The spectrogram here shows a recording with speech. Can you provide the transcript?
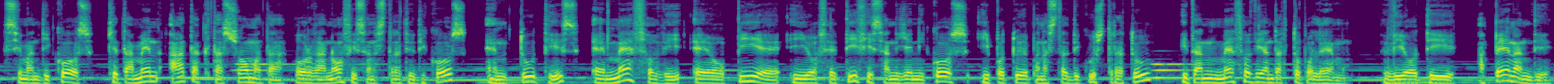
σημαντικός και τα μεν άτακτα σώματα οργανώθησαν στρατιωτικός, εν τούτης εμέθοδοι εοπίε υιοθετήθησαν γενικώς υπό του επαναστατικού στρατού ήταν μέθοδοι ανταρτοπολέμου διότι απέναντι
